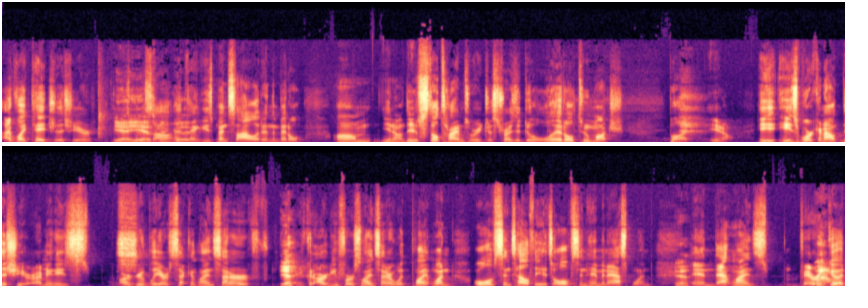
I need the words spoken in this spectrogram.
I've liked Tage this year. Yeah, he's he has been solid. good. I think he's been solid in the middle. Um, you know, there's still times where he just tries to do a little too much, but you know, he he's working out this year. I mean, he's arguably our second line center. Yeah. you could argue first line center with playing when Olofsson's healthy. It's Olafson, him, and Asplund. Yeah. and that line's very Wow, good.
